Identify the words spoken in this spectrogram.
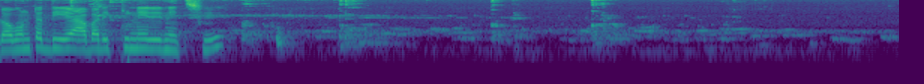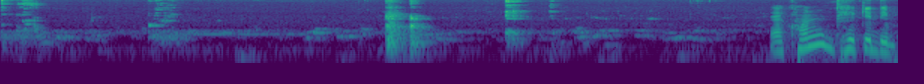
লবণটা দিয়ে আবার একটু নেড়ে নিচ্ছি। এখন ঢেকে দিব।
